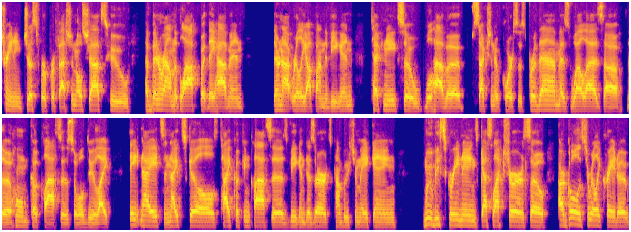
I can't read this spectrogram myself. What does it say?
training just for professional chefs who have been around the block, but they haven't, they're not really up on the vegan techniques. So we'll have a section of courses for them as well as uh, the home cook classes. So we'll do like date nights and knife skills, Thai cooking classes, vegan desserts, kombucha making, movie screenings, guest lectures. So our goal is to really create a,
